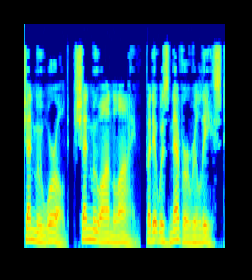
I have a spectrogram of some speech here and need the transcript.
Shenmue world, Shenmue Online, but it was never released.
